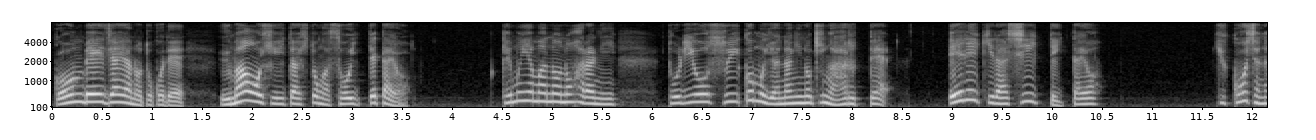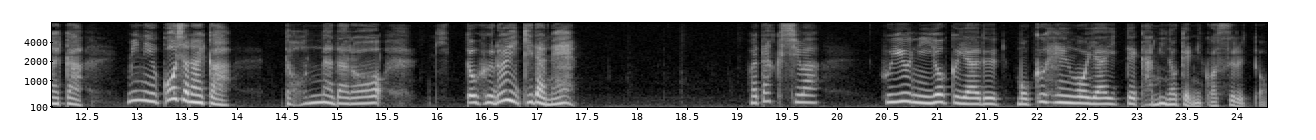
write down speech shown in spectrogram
ゴンベイ茶屋のとこで馬を引いた人がそう言ってたよ。煙山の野原に鳥を吸い込む柳の木があるってエレキらしいって言ったよ。行こうじゃないか見に行こうじゃないかどんなだろうきっと古い木だね。私は冬によくやる木片を焼いて髪の毛にこすると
